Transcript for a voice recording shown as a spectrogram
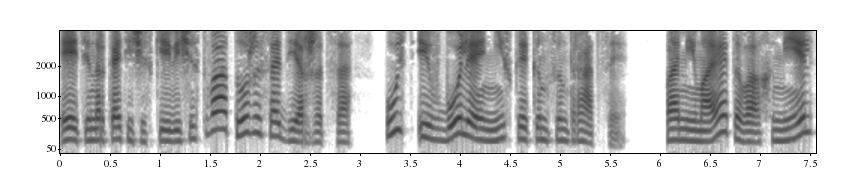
эти наркотические вещества тоже содержатся, пусть и в более низкой концентрации. Помимо этого, хмель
